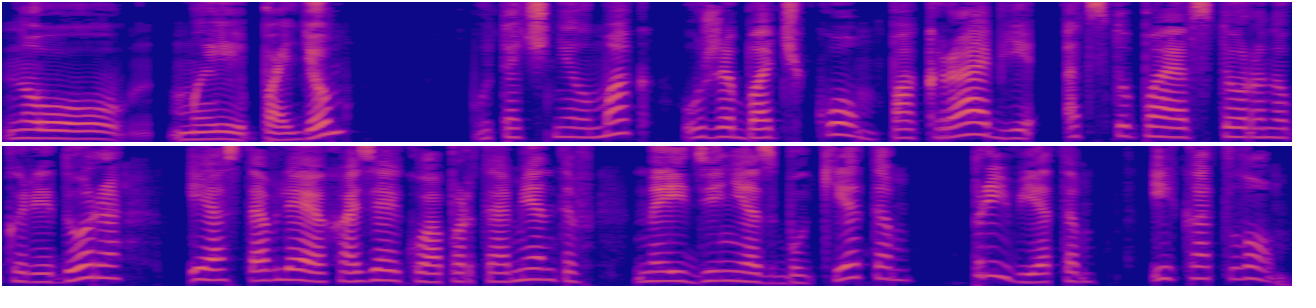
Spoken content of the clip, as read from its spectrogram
«Ну, мы пойдем?» — уточнил маг уже бочком, по крабье, отступая в сторону коридора и оставляя хозяйку апартаментов наедине с букетом, приветом и котлом.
